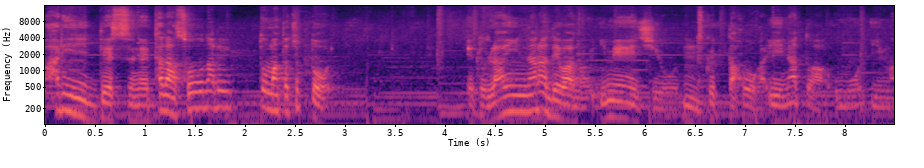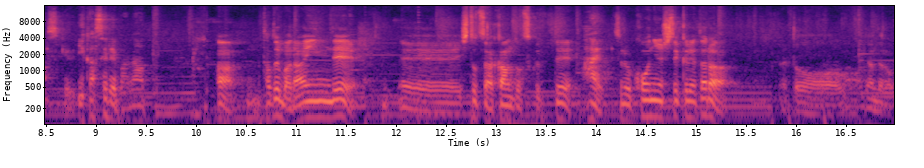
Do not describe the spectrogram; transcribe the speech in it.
ありですね。ただそうなるとまたちょっと、えっと、LINE ならではのイメージを作った方がいいなとは思いますけど、活かせればなと。あ例えば LINE で、えー一つアカウント作ってはい。それを購入してくれたらえっとなんだろう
